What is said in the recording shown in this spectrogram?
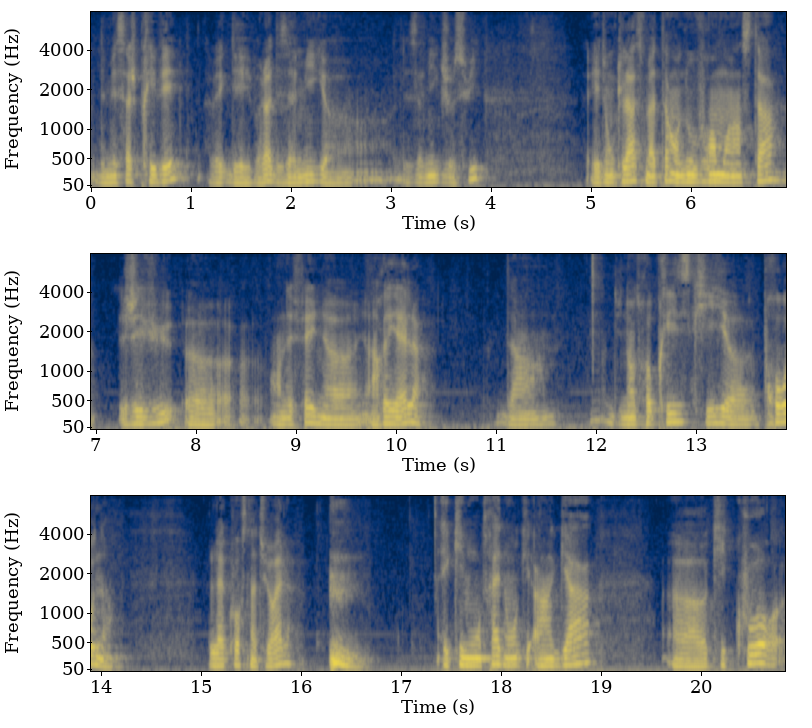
des messages privés avec des, voilà, des amis, des amis que je suis. Et donc là, ce matin, en ouvrant mon Insta, j'ai vu euh, en effet une, un réel d'une entreprise qui euh, prône la course naturelle et qui montrait donc un gars euh, qui court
